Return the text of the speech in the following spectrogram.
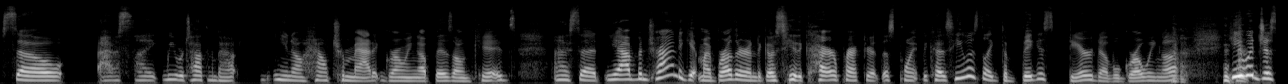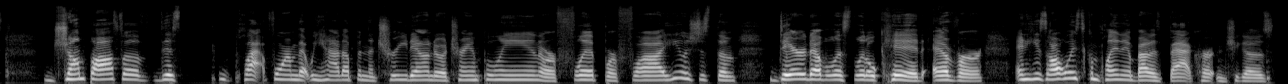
so I was like, we were talking about, you know, how traumatic growing up is on kids. And I said, yeah, I've been trying to get my brother in to go see the chiropractor at this point because he was like the biggest daredevil growing up. he would just jump off of this platform that we had up in the tree down to a trampoline or flip or fly. He was just the daredevilest little kid ever. And he's always complaining about his back hurting. She goes,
